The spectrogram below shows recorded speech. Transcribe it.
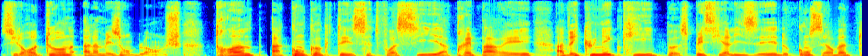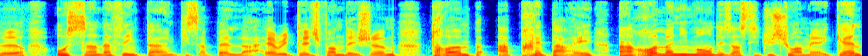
s'il retourne à la Maison Blanche. Trump a concocté cette fois-ci, a préparé avec une équipe spécialisée de conservateurs au sein d'un think tank qui s'appelle la Heritage Foundation. Trump a préparé un remaniement des institutions américaines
